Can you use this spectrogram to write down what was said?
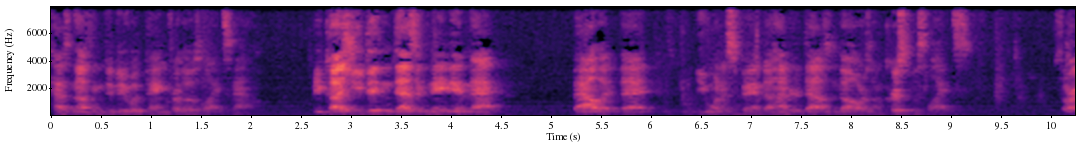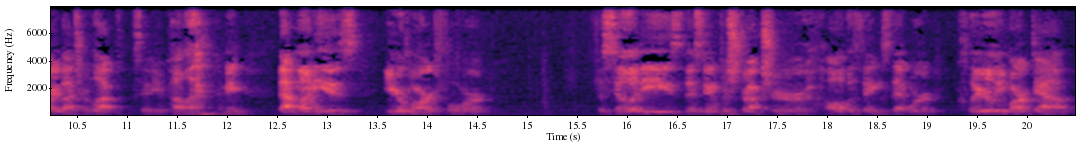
has nothing to do with paying for those lights now. Because you didn't designate in that ballot that you want to spend $100,000 on Christmas lights. Sorry about your luck, City of Pella. I mean, that money is earmarked for facilities, this infrastructure, all the things that were clearly marked out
